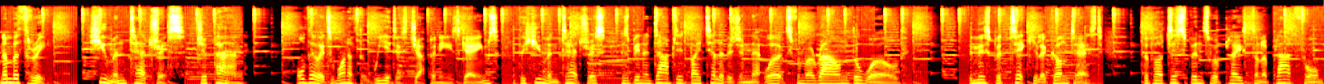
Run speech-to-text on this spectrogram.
Number 3. Human Tetris, Japan. Although it's one of the weirdest Japanese games, the Human Tetris has been adapted by television networks from around the world. In this particular contest, the participants were placed on a platform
